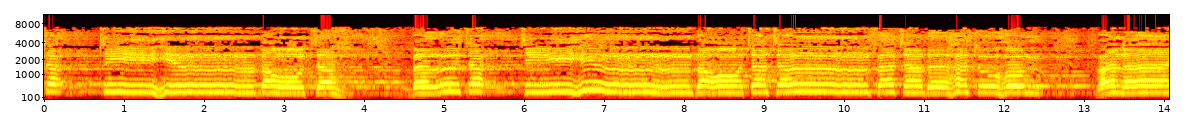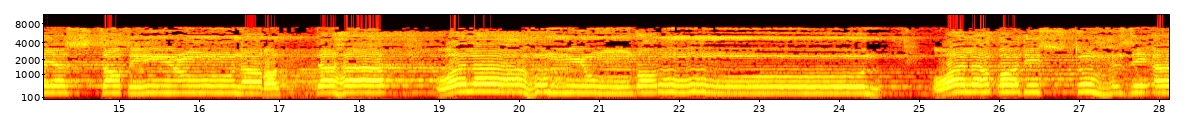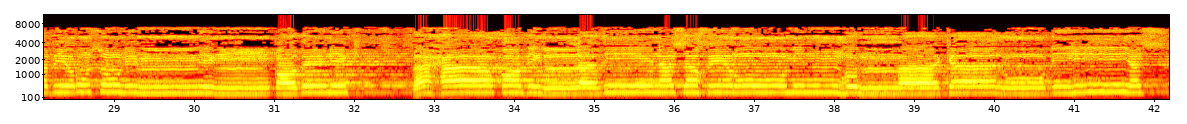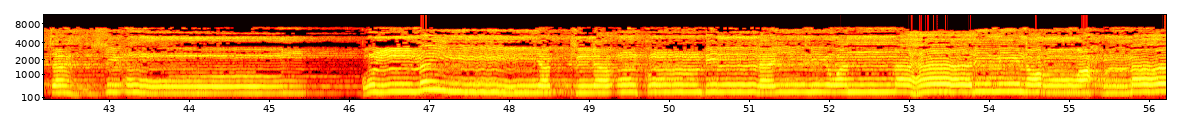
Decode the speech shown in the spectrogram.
تأتيهم بغتة بل تأتيهم بغتة فتبهتهم فلا يستطيعون ردها ولا هم ينظرون. ولقد استهزئ برسل من قبلك فحاق بالذين سخروا منهم ما كانوا به يستهزئون. قل من يكلأكم بالليل والنهار من الرحمن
